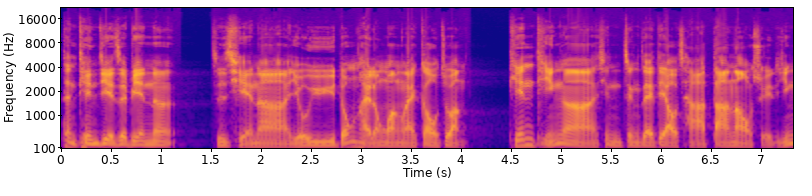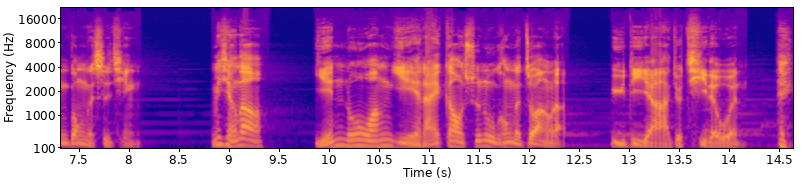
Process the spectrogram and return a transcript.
但天界这边呢？之前啊，由于东海龙王来告状，天庭啊，现在正在调查大闹水晶宫的事情。没想到阎罗王也来告孙悟空的状了。玉帝啊，就气得问：“嘿，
